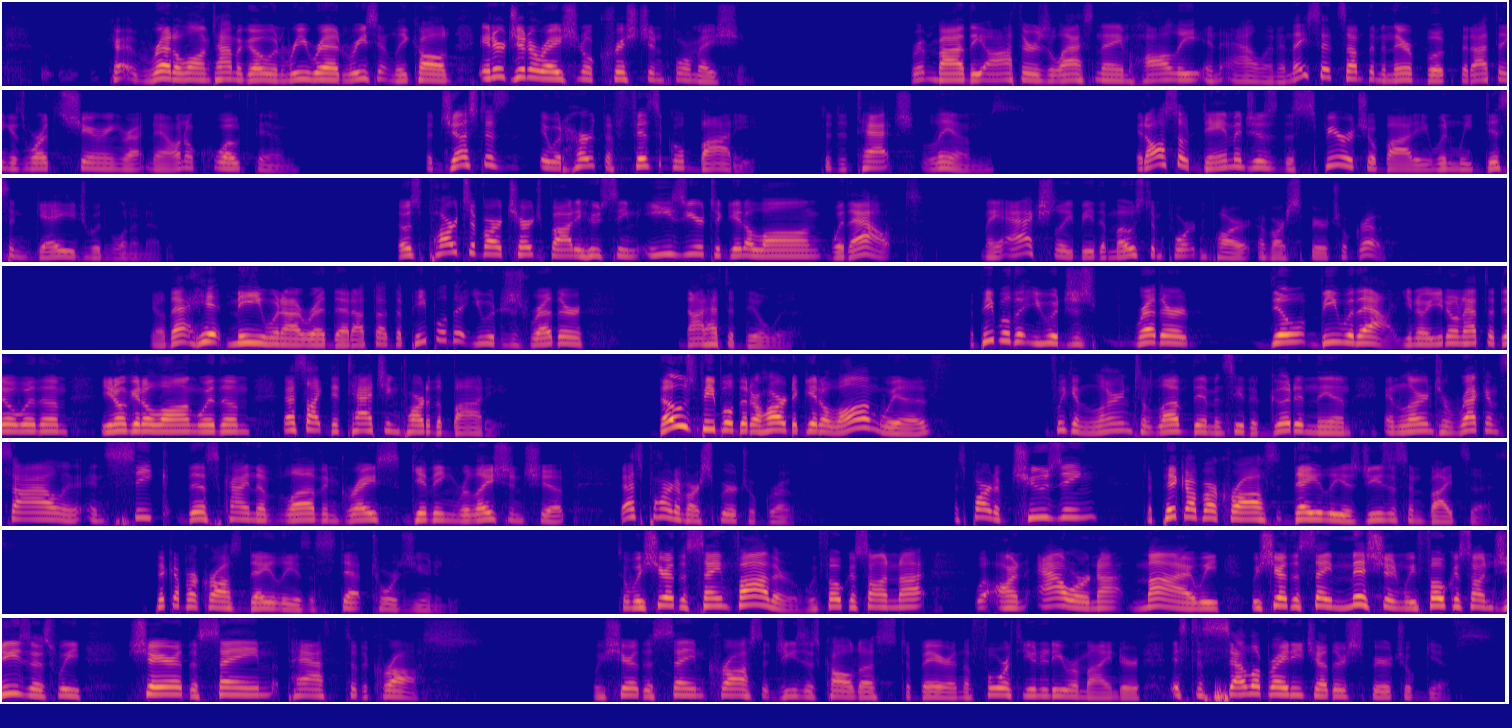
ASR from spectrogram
read a long time ago and reread recently called Intergenerational Christian Formation, written by the authors, last name Holly and Allen. And they said something in their book that I think is worth sharing right now. I don't quote them. But just as it would hurt the physical body to detach limbs, it also damages the spiritual body when we disengage with one another. Those parts of our church body who seem easier to get along without may actually be the most important part of our spiritual growth. You know, that hit me when I read that. I thought the people that you would just rather not have to deal with, the people that you would just rather deal, be without, you know, you don't have to deal with them, you don't get along with them. That's like detaching part of the body. Those people that are hard to get along with, if we can learn to love them and see the good in them and learn to reconcile and, and seek this kind of love and grace giving relationship, that's part of our spiritual growth. That's part of choosing to pick up our cross daily as Jesus invites us. Pick up our cross daily is a step towards unity. So we share the same Father. We focus on not on our, not my. We, we share the same mission. We focus on Jesus. We share the same path to the cross. We share the same cross that Jesus called us to bear. And the fourth unity reminder is to celebrate each other's spiritual gifts.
